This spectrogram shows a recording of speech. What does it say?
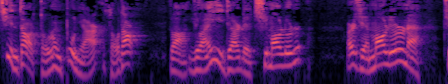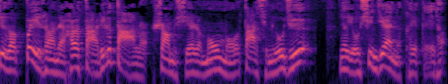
进道都用布辇走道，是吧？远一点的骑毛驴而且毛驴呢，这个背上呢还要搭一个耷拉，上面写着某某大清邮局。你要有信件呢可以给他。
